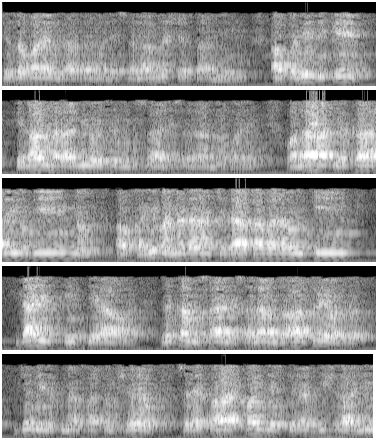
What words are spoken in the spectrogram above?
چی زبارم دا علیہ السلام نے شیطان یلی آپ حیزی کے فیران حرامی و عزد موسیٰ علیہ السلام نغالے ولا یکاد یبین. او قریب ندا چدا خبرو کی دائی ابتراو ذکر موسیٰ علیہ السلام دعا کرے و جبی لکنا ختم شو سورہ فحاش پل جس کی رب دشرالی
